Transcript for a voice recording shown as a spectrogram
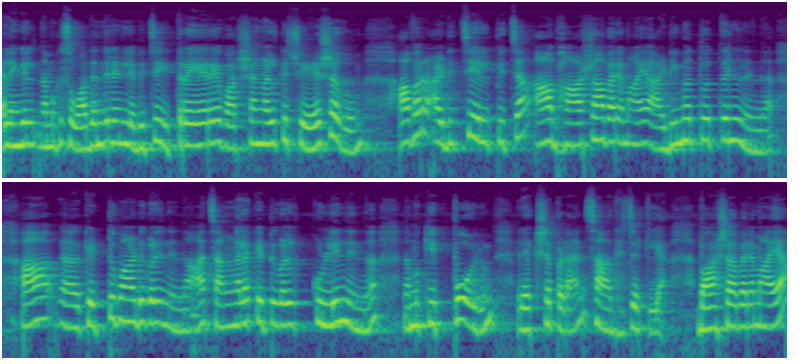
അല്ലെങ്കിൽ നമുക്ക് സ്വാതന്ത്ര്യം ലഭിച്ച ഇത്രയേറെ വർഷങ്ങൾക്ക് ശേഷവും അവർ അടിച്ചേൽപ്പിച്ച ആ ഭാഷാപരമായ അടിമത്വത്തിൽ നിന്ന് ആ കെട്ടുപാടുകളിൽ നിന്ന് ആ ചങ്ങലക്കെട്ടുകൾക്കുള്ളിൽ നിന്ന് നമുക്കിപ്പോഴും രക്ഷപ്പെടാൻ സാധിച്ചിട്ടില്ല. ഭാഷാപരമായ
